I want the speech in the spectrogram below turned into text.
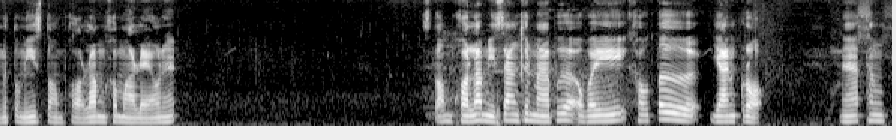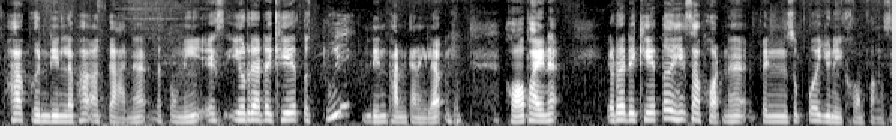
แล้วตรงนี้สตอมคอลัมเข้ามาแล้วนะฮะสตอมคอลัมนี่สร้างขึ้นมาเพื่อเอาไว้เคาน์เตอร์ยานเกราะนะทั้งภาคพื้นดินและภาคอากาศนะและตรงนี้ X Eradicator ทุยลิ้นพันกันอีกแล้ว ขออภัยนะ Eradicator Hexapod นะฮะเป็นซูเปอร์ยูนิตของฝั่งส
